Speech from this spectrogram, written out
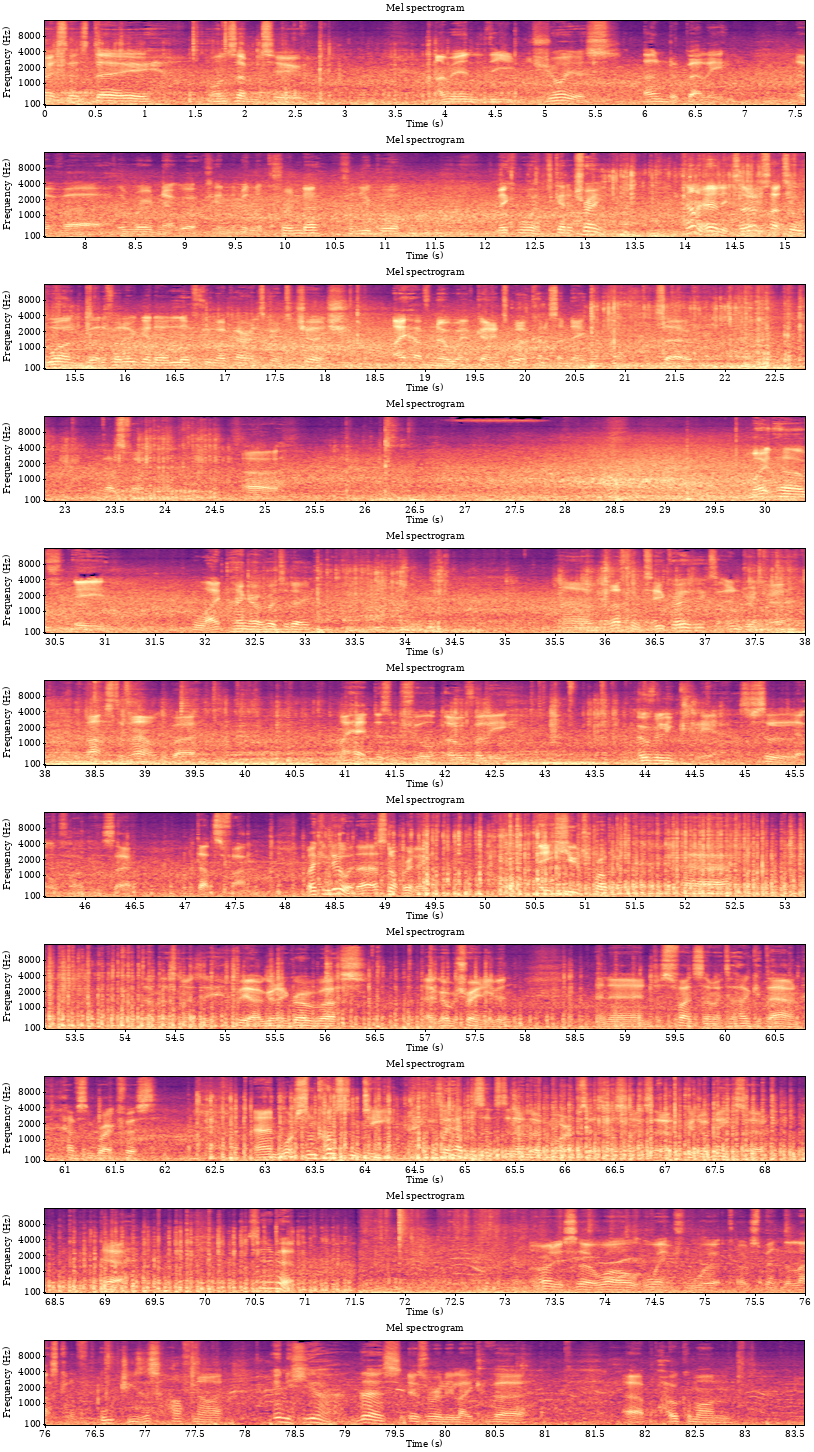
Alright, so it's day 172. I'm in the joyous underbelly of uh, the road network in the middle of Crinda for Newport. Making my way to get a train. Kind of early because I don't start till 1, but if I don't get a lift with my parents going to church, I have no way of going to work on a Sunday. So, that's fun. Uh, might have a light hangover today. Um, nothing too crazy because I didn't drink a vast amount, but my head doesn't feel overly overly clear. It's just a little foggy, so that's fine. But I can deal with that. It's not really a huge problem. Uh, God damn, that's noisy. But yeah, I'm gonna grab a bus, uh, grab a train even, and then just find somewhere to hunker down, have some breakfast, and watch some Constantine, because I had the sense to download more episodes last night, so good job me, so yeah. See you in a bit. Alrighty, so while waiting for work, I've spent the last kind of, oh Jesus, half an hour in here. This is really like the uh, Pokemon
